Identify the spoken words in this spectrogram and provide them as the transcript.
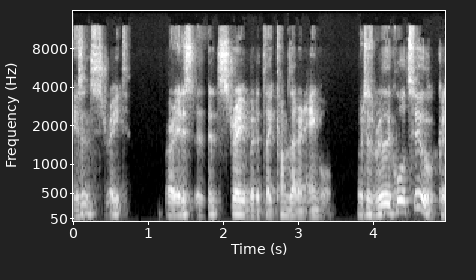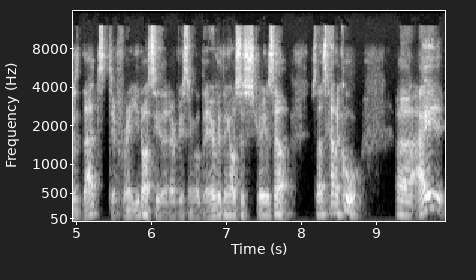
isn't straight, or it is it's straight, but it like comes at an angle, which is really cool too because that's different. You don't see that every single day. Everything else is straight as hell, so that's kind of cool. Uh, I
